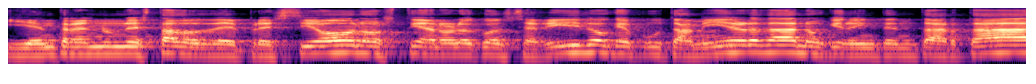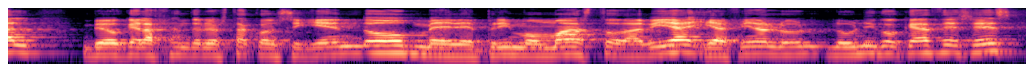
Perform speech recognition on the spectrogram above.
y entran en un estado de depresión, hostia, no lo he conseguido, qué puta mierda, no quiero intentar tal, veo que la gente lo está consiguiendo, me deprimo más todavía, y al final lo, lo único que haces es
